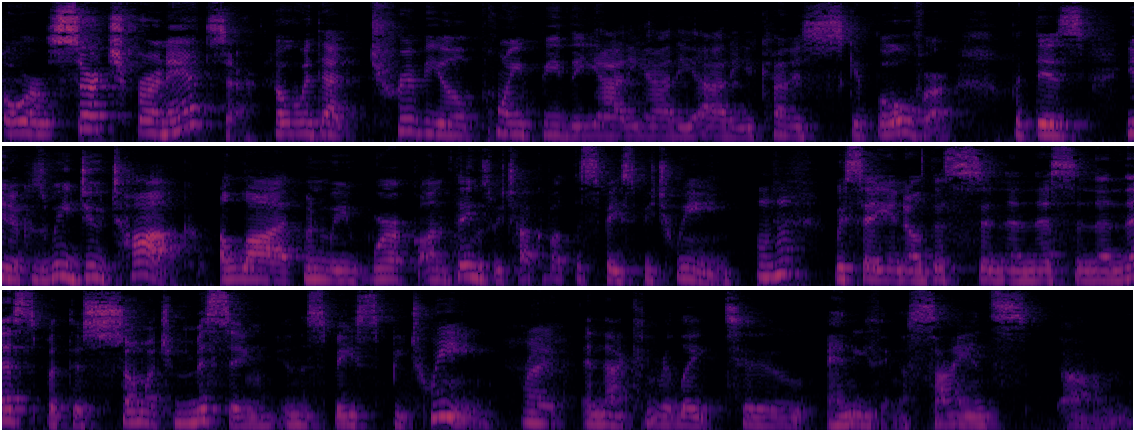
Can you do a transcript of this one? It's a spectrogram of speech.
Or search for an answer. but would that trivial point be the yada yada yada you kind of skip over? but there's you know because we do talk a lot when we work on things we talk about the space between Mm-hmm. we say you know this and then this and then this but there's so much missing in the space between Right. and that can relate to anything a science um,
